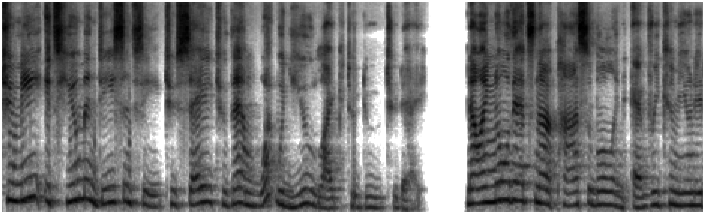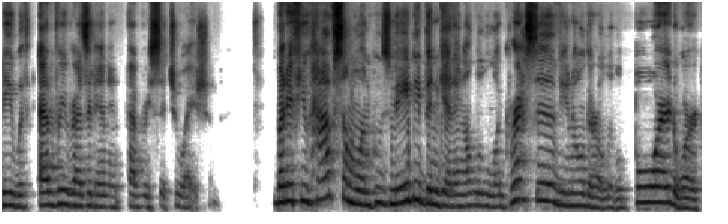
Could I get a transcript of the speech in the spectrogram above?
to me, it's human decency to say to them, what would you like to do today? Now, I know that's not possible in every community with every resident in every situation. But if you have someone who's maybe been getting a little aggressive, you know, they're a little bored or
